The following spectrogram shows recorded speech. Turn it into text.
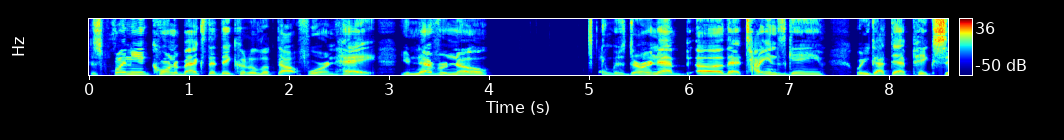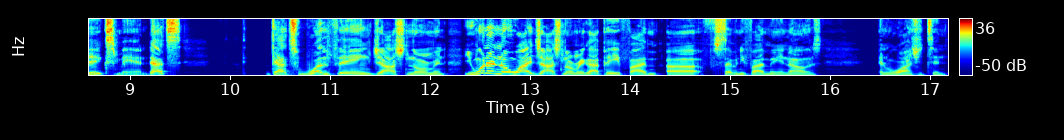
There's plenty of cornerbacks that they could have looked out for. And hey, you never know it was during that uh, that Titans game where he got that pick six, man. That's that's one thing Josh Norman. You want to know why Josh Norman got paid five uh $75 million in Washington?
